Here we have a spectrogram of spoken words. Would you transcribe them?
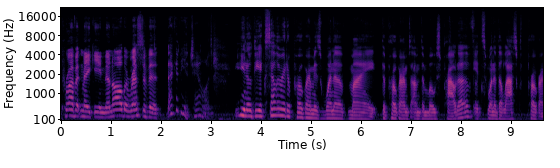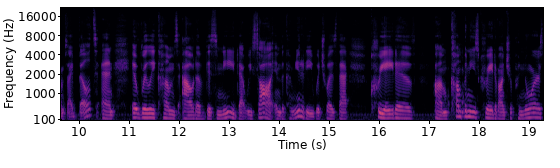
profit making and all the rest of it, that could be a challenge. You know, the accelerator program is one of my the programs I'm the most proud of. It's one of the last programs I built and it really comes out of this need that we saw in the community, which was that creative um, companies, creative entrepreneurs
